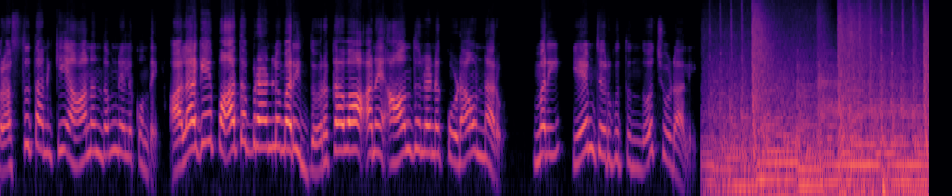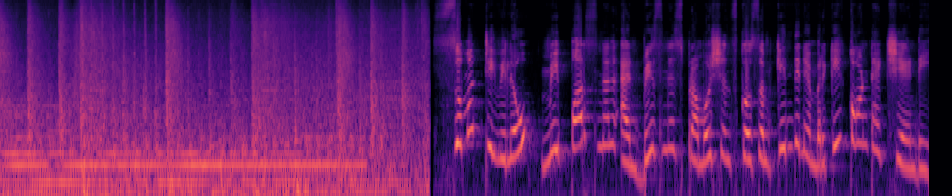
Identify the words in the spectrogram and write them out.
ప్రస్తుతానికి ఆనందం నెలకొంది. అలాగే పాత బ్రాండ్లు మరి దొరకవా అనే ఆందోళన కూడా ఉన్నారు. మరి ఏం జరుగుతుందో చూడాలి. సుమన్ టీవీలో మీ పర్సనల్ అండ్ బిజినెస్ ప్రమోషన్స్ కోసం కింది నెంబర్కి కాంటాక్ట్ చేయండి.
